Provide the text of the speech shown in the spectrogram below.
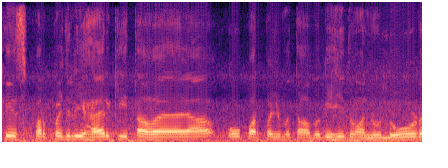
ਕਿਸ ਪਰਪਸ ਲਈ ਹਾਇਰ ਕੀਤਾ ਹੋਇਆ ਆ, ਉਹ ਪਰਪਸ ਮੁਤਾਬਕ ਹੀ ਤੁਹਾਨੂੰ ਲੋਡ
